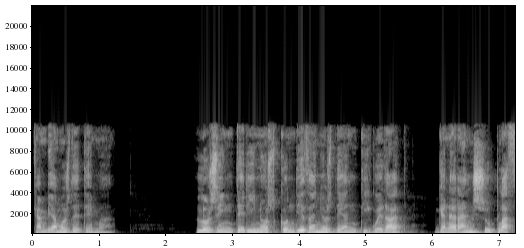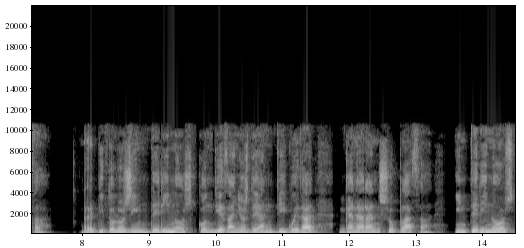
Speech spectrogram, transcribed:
Cambiamos de tema. Los interinos con 10 años de antigüedad ganarán su plaza. Repito, los interinos con diez años de antigüedad ganarán su plaza. Interinos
